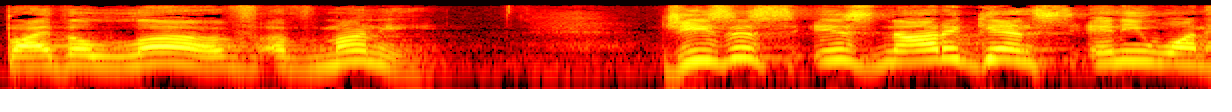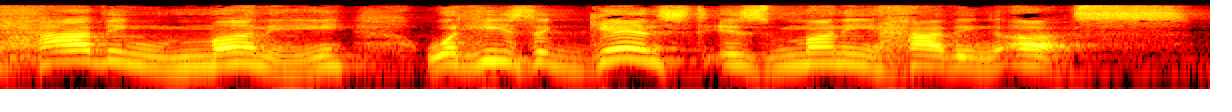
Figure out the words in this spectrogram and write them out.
by the love of money. Jesus is not against anyone having money. What he's against is money having us.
